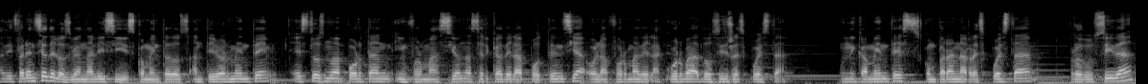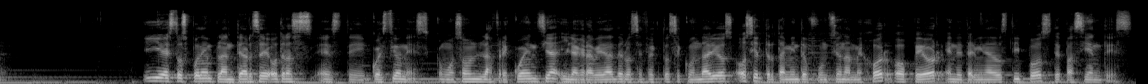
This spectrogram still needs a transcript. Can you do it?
A diferencia de los bioanálisis comentados anteriormente, estos no aportan información acerca de la potencia o la forma de la curva dosis-respuesta. Únicamente comparan la respuesta producida y estos pueden plantearse otras este, cuestiones, como son la frecuencia y la gravedad de los efectos secundarios o si el tratamiento funciona mejor o peor en determinados tipos de pacientes.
